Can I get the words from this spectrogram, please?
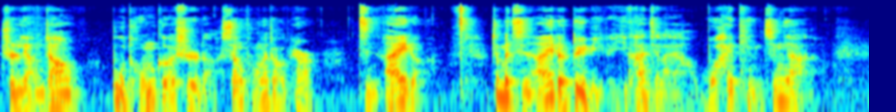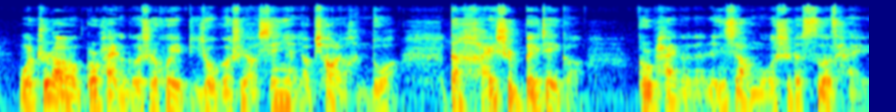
是两张。不同格式的相同的照片，紧挨着，这么紧挨着对比着，一看起来啊，我还挺惊讶的。我知道 GoPro 格式会比肉格式要鲜艳、要漂亮很多，但还是被这个 GoPro 的人像模式的色彩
